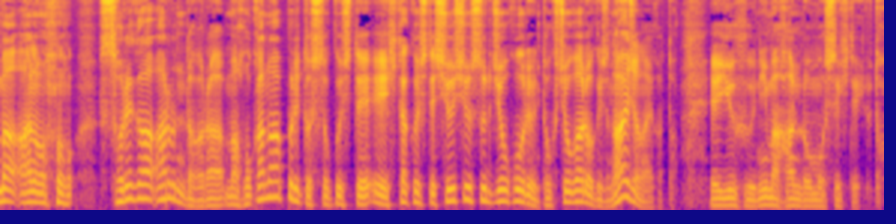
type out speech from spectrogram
まあ、あの、それがあるんだから、まあ、他のアプリと取得して、え、比較して収集する情報量に特徴があるわけじゃないじゃないかというふうに、まあ、反論もしてきていると。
